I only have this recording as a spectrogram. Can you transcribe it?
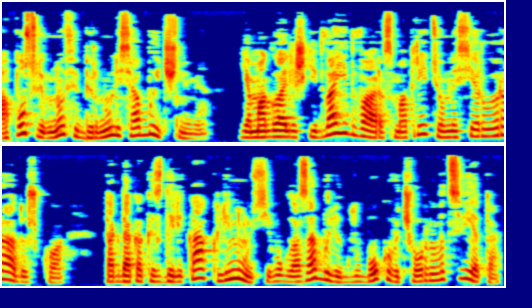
а после вновь обернулись обычными. Я могла лишь едва-едва рассмотреть темно-серую радужку, тогда как издалека, клянусь, его глаза были глубокого черного цвета.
